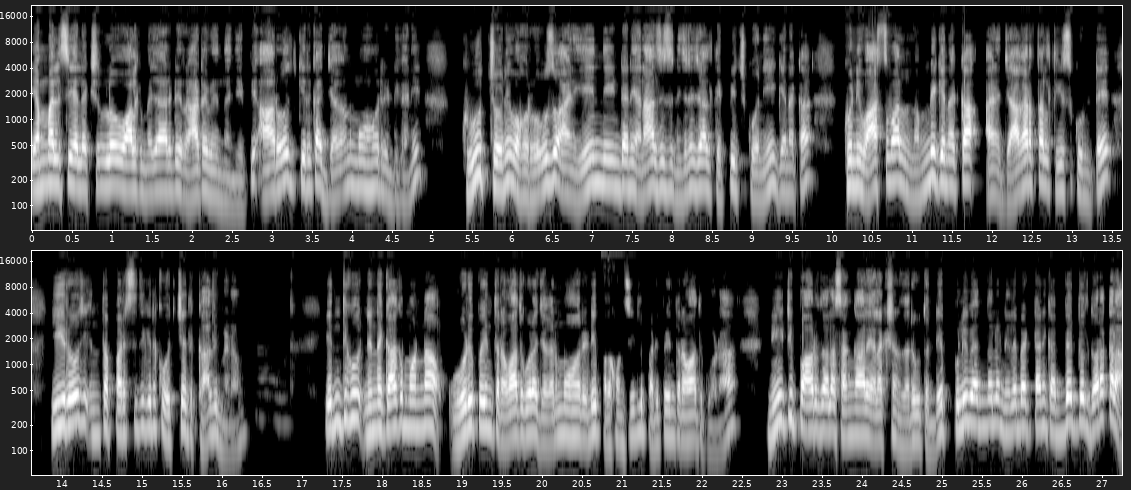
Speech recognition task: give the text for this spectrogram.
ఎమ్మెల్సీ ఎలక్షన్లో వాళ్ళకి మెజారిటీ రావటం ఏందని చెప్పి ఆ రోజు కనుక జగన్మోహన్ రెడ్డి కానీ కూర్చొని ఒక రోజు ఆయన ఏంది ఏంటి అని అనాలిసిస్ నిజ నిజాలు తెప్పించుకొని గనక కొన్ని వాస్తవాలను నమ్మి గనక ఆయన జాగ్రత్తలు తీసుకుంటే ఈరోజు ఇంత పరిస్థితి గనక వచ్చేది కాదు మేడం. ఎందుకు? నిన్న కాక మొన్న ఓడిపోయిన తర్వాత కూడా జగన్మోహన్ రెడ్డి పదకొండు సీట్లు పడిపోయిన తర్వాత కూడా నీటిపారుదల సంఘాల ఎలక్షన్ జరుగుతుంటే పులివెందులు నిలబెట్టడానికి అభ్యర్థులు దొరకలా.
